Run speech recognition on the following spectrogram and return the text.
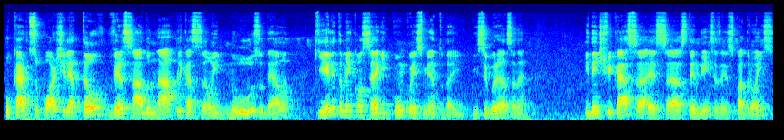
o cara de suporte ele é tão versado na aplicação e no uso dela que ele também consegue, com conhecimento da in- insegurança, né, identificar essa, essas tendências, né, esses padrões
